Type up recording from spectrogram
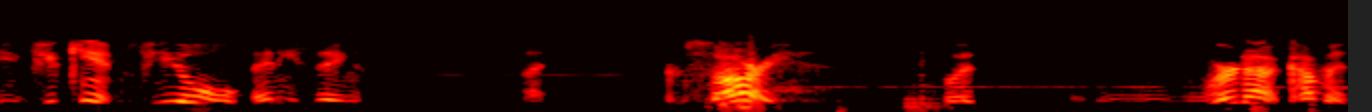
if you can't feel anything, I, I'm sorry, but we're not coming.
